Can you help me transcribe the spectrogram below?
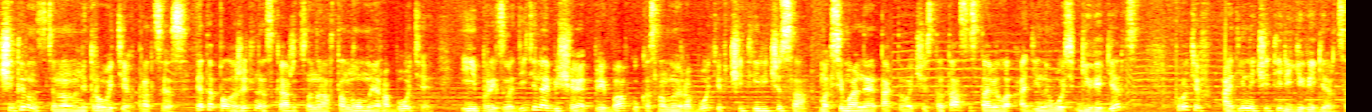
14-нанометровый техпроцесс. Это положительно скажется на автономной работе, и производитель обещает прибавку к основной работе в 4 часа. Максимальная тактовая частота составила 1,8 ГГц против 1,4 ГГц,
